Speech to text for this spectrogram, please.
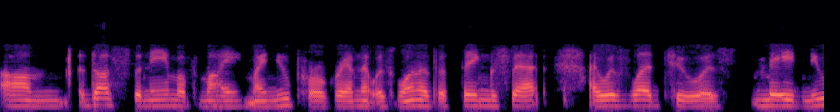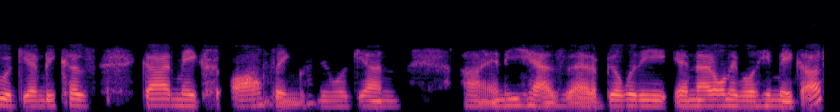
um, thus the name of my my new program. That was one of the things that I was led to was made new again because God makes all things new again. Uh, and he has that ability, and not only will he make us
